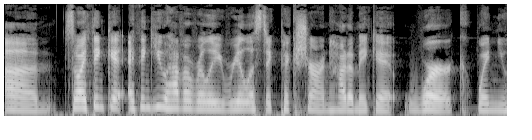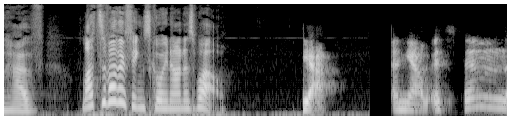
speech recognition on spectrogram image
Um, so I think it, I think you have a really realistic picture on how to make it work when you have lots of other things going on as well. Yeah. And yeah, it's been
